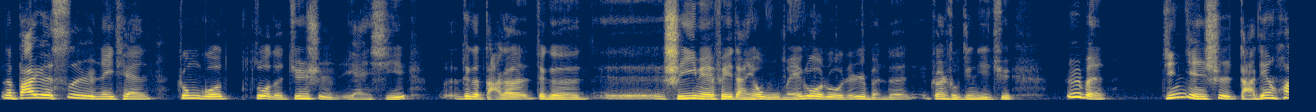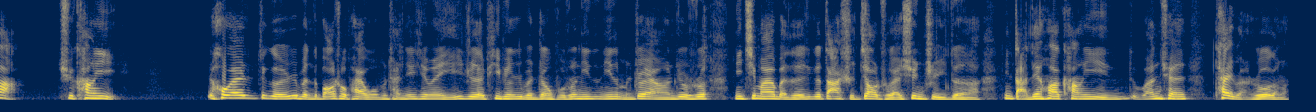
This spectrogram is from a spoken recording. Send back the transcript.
那八月四日那天，中国做的军事演习。这个打了这个呃十一枚飞弹，有五枚落入日本的专属经济区。日本仅仅是打电话去抗议。后来这个日本的保守派，我们产经新闻也一直在批评日本政府，说你你怎么这样？就是说你起码要把他这个大使叫出来训斥一顿啊！你打电话抗议完全太软弱了嘛。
